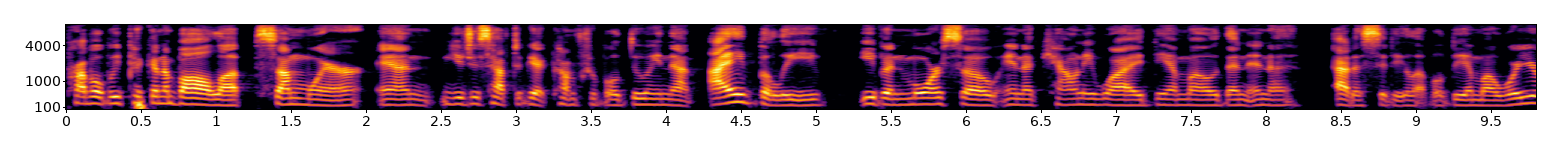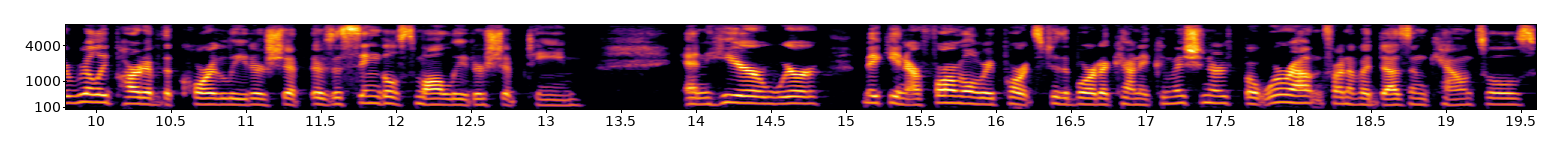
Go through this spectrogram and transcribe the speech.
probably picking a ball up somewhere, and you just have to get comfortable doing that. I believe even more so in a countywide DMO than in a at a city level DMO, where you're really part of the core leadership. There's a single small leadership team. And here we're making our formal reports to the Board of County Commissioners, but we're out in front of a dozen councils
